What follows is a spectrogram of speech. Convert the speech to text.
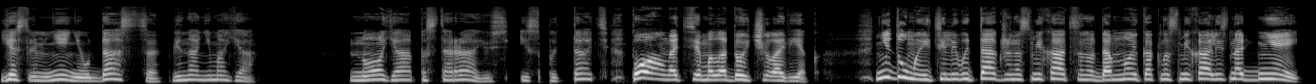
Если мне не удастся, вина не моя. Но я постараюсь испытать... Полноте, молодой человек! Не думаете ли вы так же насмехаться надо мной, как насмехались над ней?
